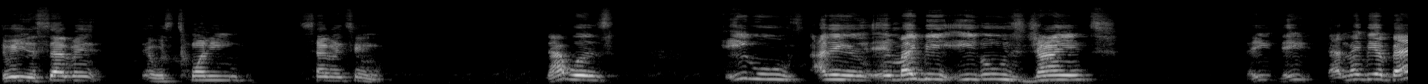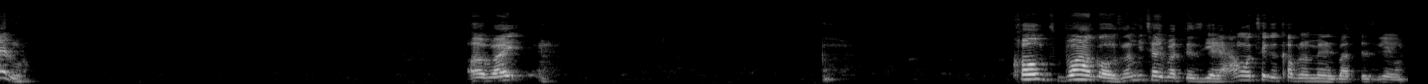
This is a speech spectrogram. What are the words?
three to seven. It was 2017. That was Eagles. I think it might be Eagles, Giants. They, they that might be a battle. All right. Colts Broncos. Let me tell you about this game. I want to take a couple of minutes about this game.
